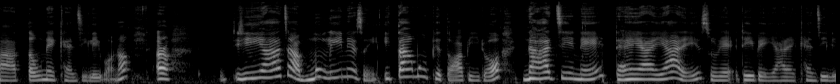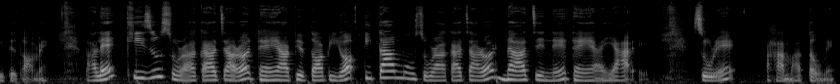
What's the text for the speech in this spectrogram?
မှာသုံးတဲ့ခန်းကြီးလေးပေါ့နော်အဲ့တော့ဒီဟာကြမှုလေးနဲ့ဆိုရင်အီတာမှုဖြစ်သွားပြီးတော့နာကျင်နဲ့ဒဏ်ရာရတယ်ဆိုတဲ့အဓိပ္ပာယ်ရတဲ့ခန်းကြီးလေးဖြစ်သွားမယ်။ဘာလဲခီစုဆိုတာကကြတော့ဒဏ်ရာဖြစ်သွားပြီးတော့အီတာမှုဆိုတာကကြတော့နာကျင်နဲ့ဒဏ်ရာရတယ်ဆိုတဲ့ ဟာမှာတုံတယ်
